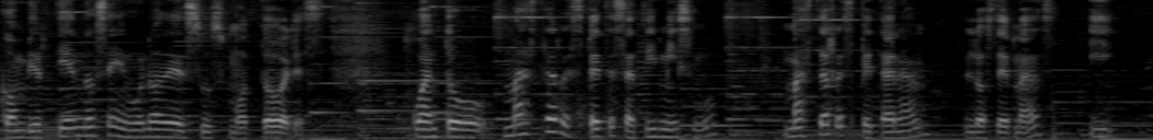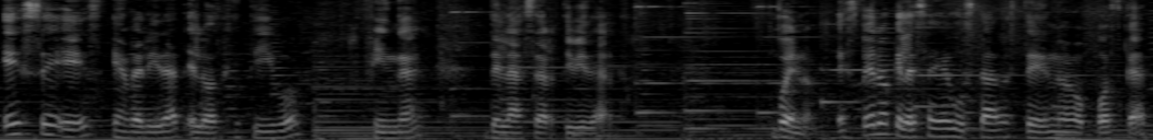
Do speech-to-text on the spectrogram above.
convirtiéndose en uno de sus motores. Cuanto más te respetes a ti mismo, más te respetarán los demás y ese es en realidad el objetivo final de la asertividad. Bueno, espero que les haya gustado este nuevo podcast.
